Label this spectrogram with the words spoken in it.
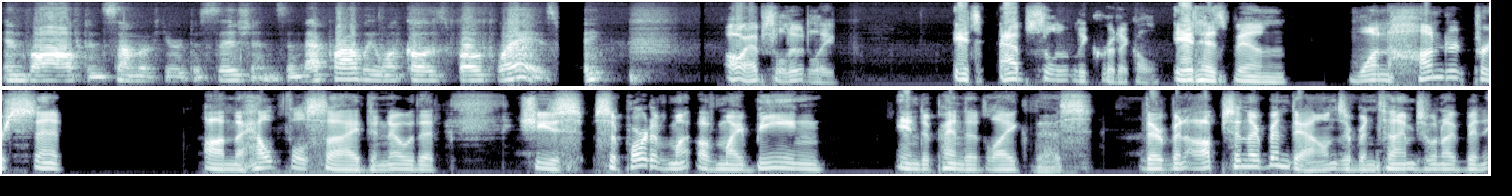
involved in some of your decisions. And that probably goes both ways, right? Oh, absolutely. It's absolutely critical. It has been 100% on the helpful side to know that she's supportive of my being independent like this there have been ups and there have been downs. There have been times when I've been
